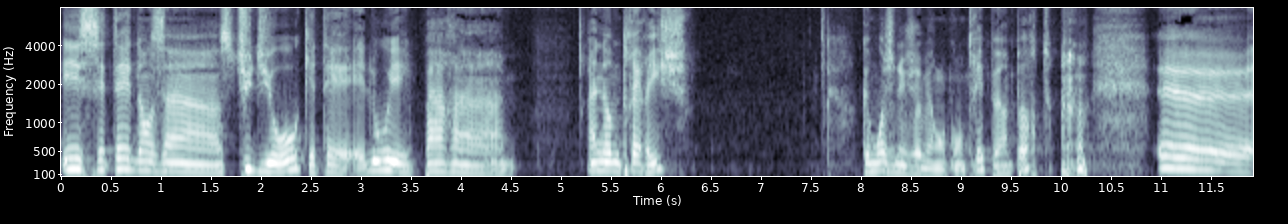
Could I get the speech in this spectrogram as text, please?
Et c'était dans un studio qui était loué par un, un homme très riche que moi je n'ai jamais rencontré, peu importe. Euh,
